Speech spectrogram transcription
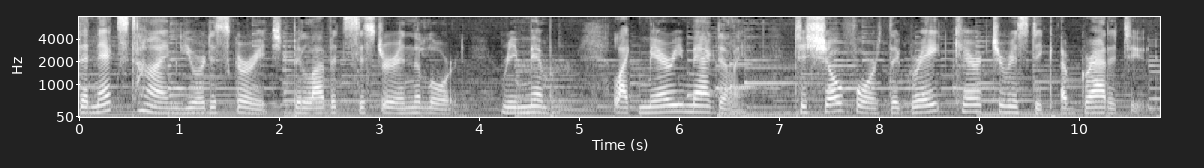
The next time you are discouraged, beloved sister in the Lord, remember, like Mary Magdalene, to show forth the great characteristic of gratitude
